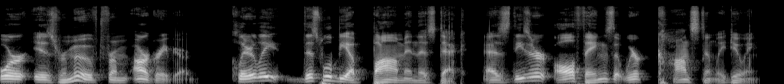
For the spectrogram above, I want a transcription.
or is removed from our graveyard. Clearly, this will be a bomb in this deck, as these are all things that we're constantly doing.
